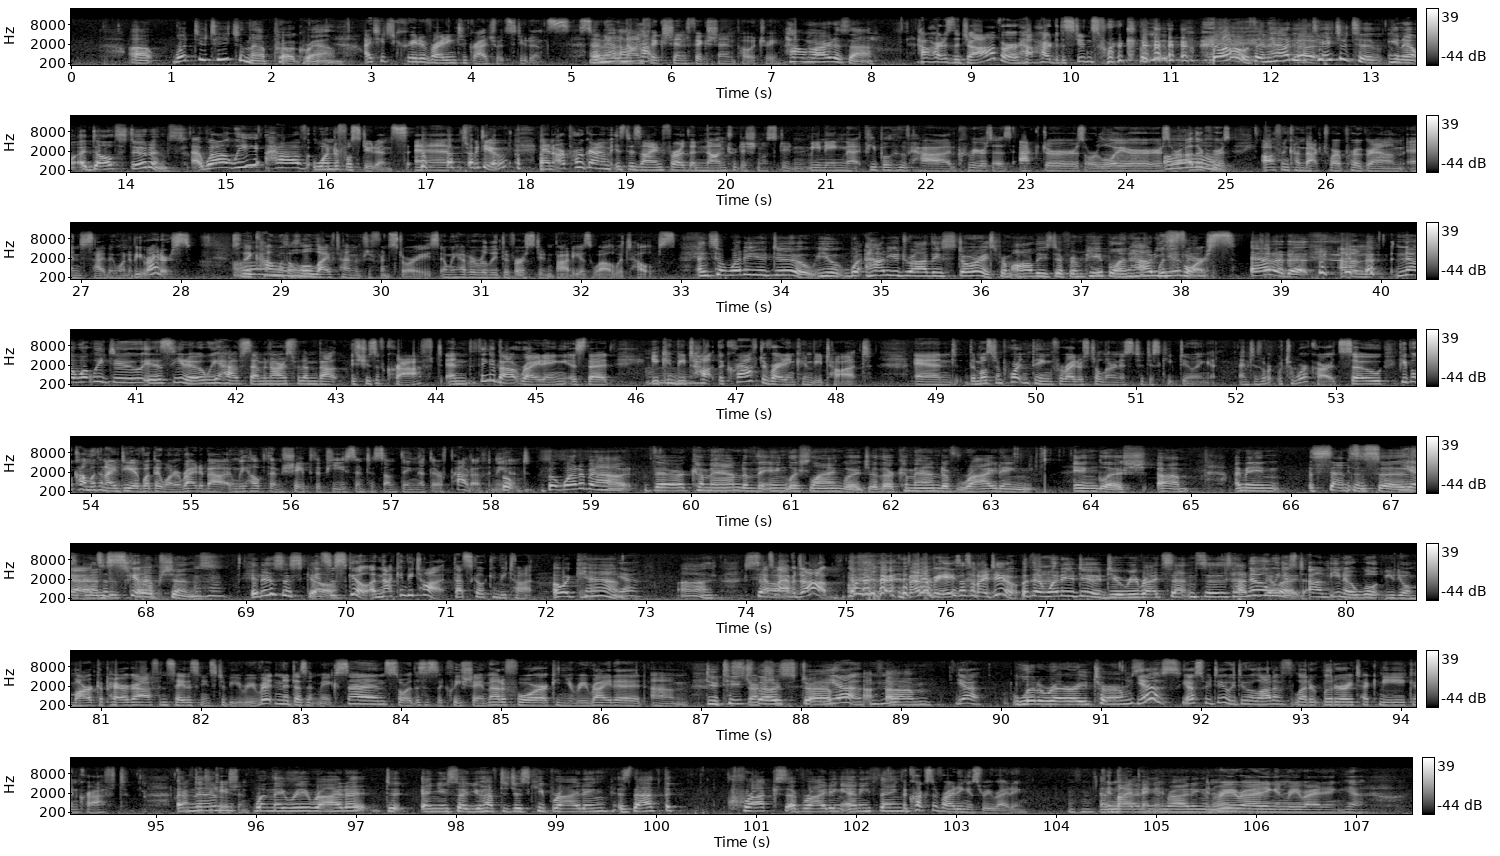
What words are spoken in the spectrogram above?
Uh, what do you teach in that program? I teach creative writing to graduate students. So And how- how- nonfiction, fiction, poetry. How hard is that? How hard is the job or how hard do the students work? Both. And how do you teach it to, you know, adult students? Uh, Well, we have wonderful students, and we do. And our program is designed for the non-traditional student, meaning that people who've had careers as actors or lawyers or other Oh. careers often come back to our program and decide they want to be writers. So they come with a whole lifetime of different stories, and we have a really diverse student body as well, which helps. And so, what do you do? You, how do you draw these stories from all these different people, and how do With you force. edit it? um, no, what we do is, you know, we have seminars for them about issues of craft. And the thing about writing is that it can be taught, the craft of writing can be taught. And the most important thing for writers to learn is to just keep doing it and to work, to work hard. So people come with an idea of what they want to write about, and we help them shape the piece into something that they're proud of in the but, end. but what about their command of the English language or their command of writing English? Um, I mean, sentences yeah, and it's a skill. Mm-hmm. descriptions. It is a skill. It's a skill, and that can be taught. That skill can be taught. Oh, it can. Yeah. Ah, so That's why I have a job. Better be. That's what I do. But then, what do you do? Do you rewrite sentences? How do No, you do we it? just, um, you know, we'll you do a mark a paragraph and say this needs to be rewritten. It doesn't make sense, or this is a cliche metaphor. Can you rewrite it? Um, do you teach structure. those? Uh, Yeah. mhm. Um, yeah. literary terms? Yes. Yes, we do. We do a lot of letter, literary technique and craft, craft And then education. when they rewrite it, do, and you said you have to just keep writing, is that the crux of writing anything? The crux of writing is rewriting. mhm, And in my opinion. and writing and and writing. rewriting and rewriting. Yeah.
